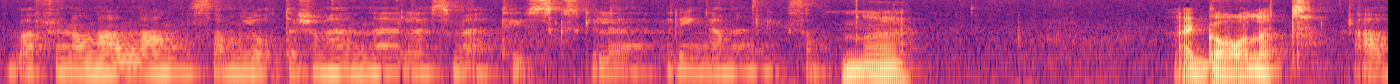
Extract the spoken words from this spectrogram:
varför någon annan som låter som henne eller som är tysk skulle ringa mig liksom. Nej. Det är galet. Ja,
